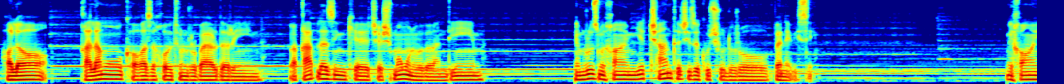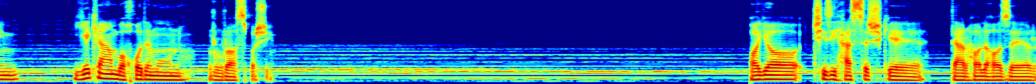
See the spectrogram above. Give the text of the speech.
حالا قلم و کاغذ خودتون رو بردارین و قبل از اینکه چشمامون رو ببندیم امروز می‌خوایم یه چند تا چیز کوچولو رو بنویسیم می‌خوایم یکم با خودمون رو راست باشیم آیا چیزی هستش که در حال حاضر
